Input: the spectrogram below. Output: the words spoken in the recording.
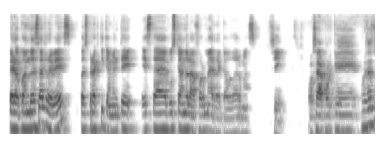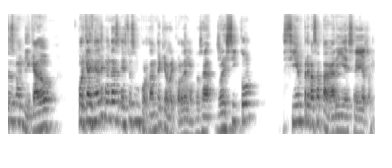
pero cuando es al revés, pues prácticamente está buscando la forma de recaudar más. Sí. O sea, porque pues esto es complicado, porque al final de cuentas esto es importante que recordemos. O sea, reciclo siempre vas a pagar ISR.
